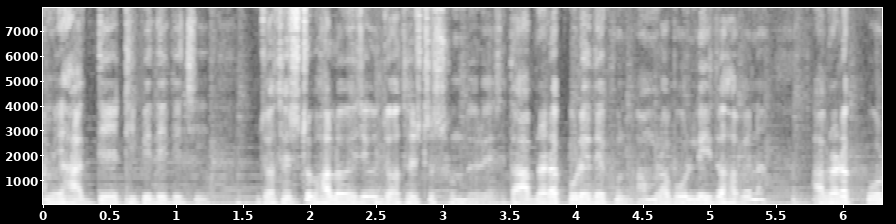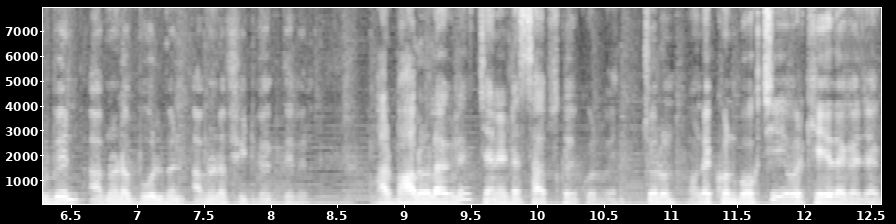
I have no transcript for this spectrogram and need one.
আমি হাত দিয়ে টিপে দেখেছি, যথেষ্ট ভালো হয়েছে ও যথেষ্ট সুন্দর হয়েছে। তো আপনারা করে দেখুন, আমরা বললেই তো হবে না। আপনারা করবেন, আপনারা বলবেন, আপনারা ফিডব্যাক দেবেন। আর ভালো লাগলে চ্যানেলটা সাবস্ক্রাইব করবে চলুন, অনেকক্ষণ বকছি, এবার খেয়ে দেখা যাক।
